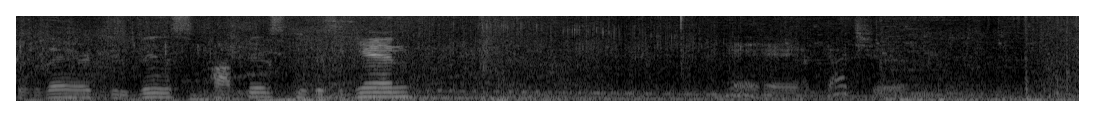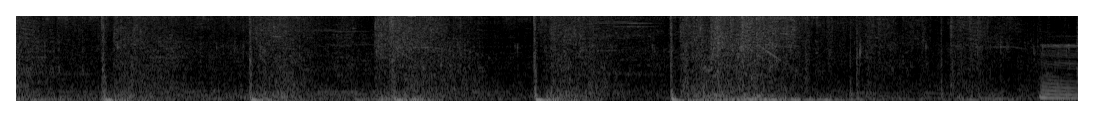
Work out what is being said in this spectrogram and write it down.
Go over there, do this, pop this, do this again. Hey, I gotcha. Hmm.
